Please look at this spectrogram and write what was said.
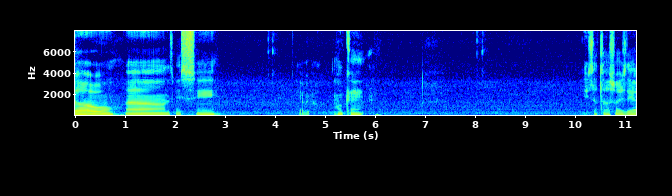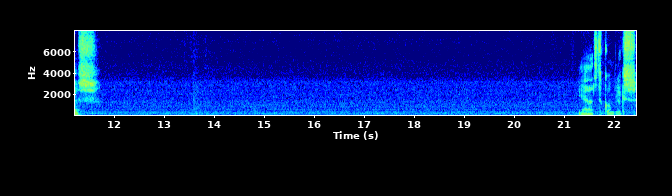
So, uh, let me see. Here we go. Okay. Is that also SDFs? Yeah, that's too complex.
